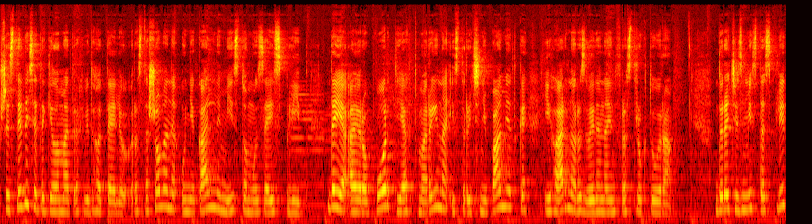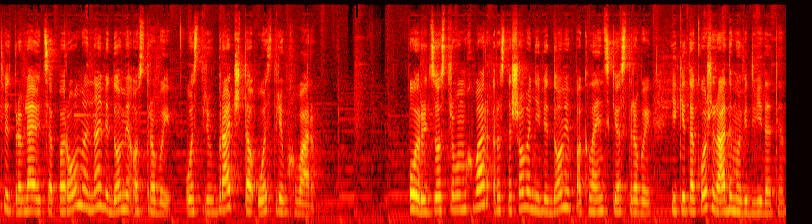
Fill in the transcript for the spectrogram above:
В 60 кілометрах від готелю розташоване унікальне місто музей Спліт, де є аеропорт, яхт-марина, історичні пам'ятки і гарно розвинена інфраструктура. До речі, з міста Спліт відправляються пароми на відомі острови острів Брач та острів Хвар. Поруч з островом Хвар розташовані відомі Пакленські острови, які також радимо відвідати.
